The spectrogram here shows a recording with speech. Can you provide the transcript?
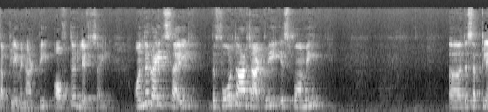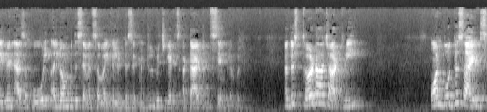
subclavian artery of the left side. On the right side the fourth arch artery is forming uh, the subclavian as a whole along with the seventh cervical intersegmental which gets attached at the same level. Now this third arch artery on both the sides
